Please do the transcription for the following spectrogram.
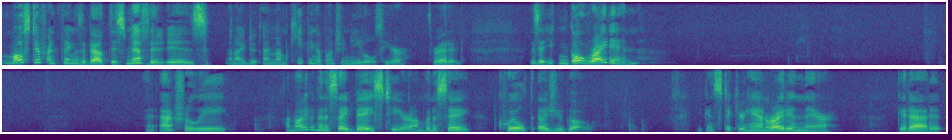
most different things about this method is, and I do, I'm, I'm keeping a bunch of needles here threaded, is that you can go right in and actually, I'm not even going to say baste here, I'm going to say quilt as you go. You can stick your hand right in there, get at it,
